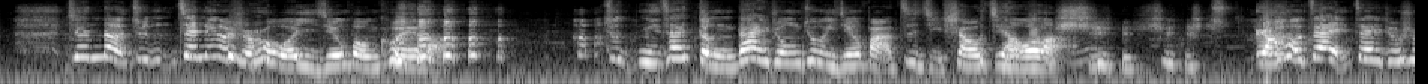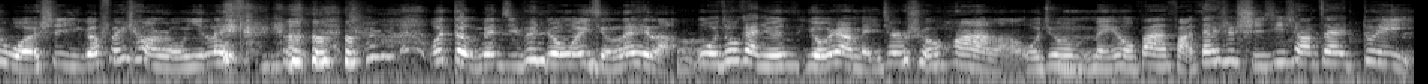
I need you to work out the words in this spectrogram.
真的就在那个时候我已经崩溃了。就你在等待中就已经把自己烧焦了，是是是，然后再再就是我是一个非常容易累的人，就是我等个几分钟我已经累了，我都感觉有点没劲儿说话了，我就没有办法。但是实际上在对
